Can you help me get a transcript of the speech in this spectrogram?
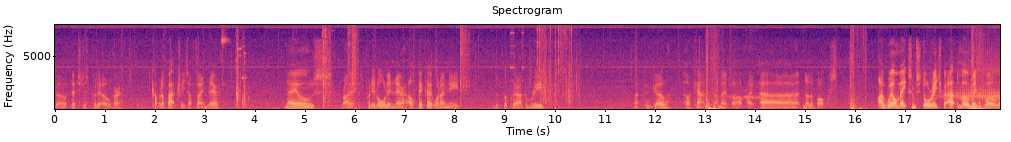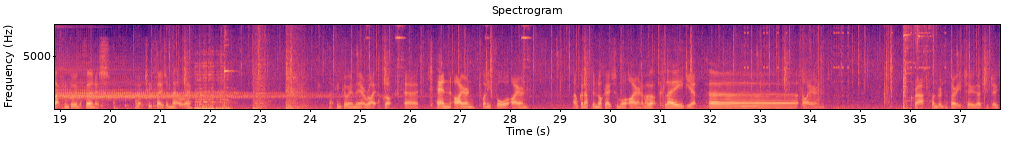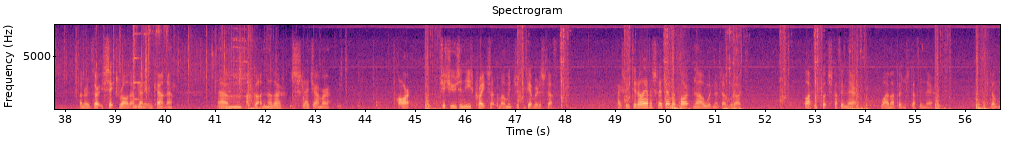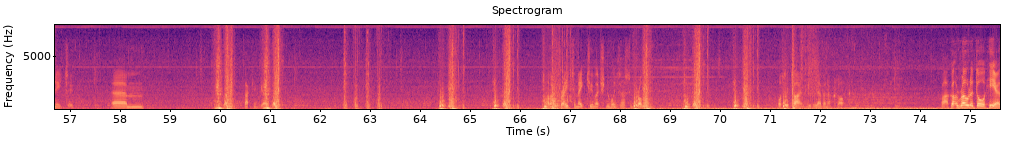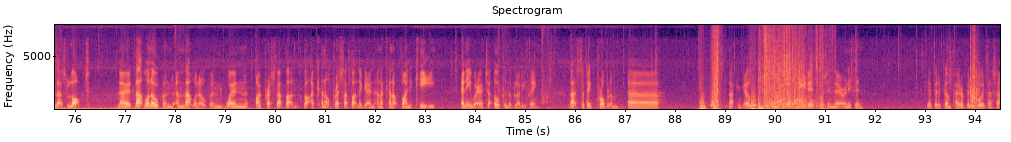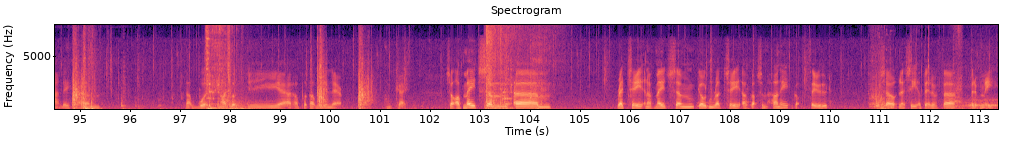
So let's just put it over. A couple of batteries I found there. Nails. Right let's put it all in there. I'll pick out what I need. The book there I can read. That can go. Oh, I can. I meant oh, right. Uh, another box. I will make some storage but at the moment well that can go in the furnace I've got 2000 metal there that can go in there right I've got uh, 10 iron 24 iron I'm gonna have to knock out some more iron have I got clay yep uh, iron craft, 132, that should do. 136 rather, I can't even count now. Um, I've got another sledgehammer part. Just using these crates at the moment just to get rid of stuff. Actually, did I ever have a sledgehammer part? No, I wouldn't have done, would I? Oh, I could put stuff in there. Why am I putting stuff in there? Don't need to. Um, that can go. I'm afraid to make too much noise, that's the problem. What's the time? 11 o'clock. Right, I've got a roller door here that's locked. Now that one opened and that one opened when I pressed that button, but I cannot press that button again and I cannot find a key anywhere to open the bloody thing. That's the big problem. Uh, that can go. Don't need it. What's in there? Anything? Yeah, a bit of gunpowder, a bit of wood. That's handy. Um, that wood. Can I put... Yeah, I'll put that wood in there. Okay. So I've made some... Um, red tea and I've made some goldenrod tea. I've got some honey, I've got food. So let's eat a bit of uh, bit of meat.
